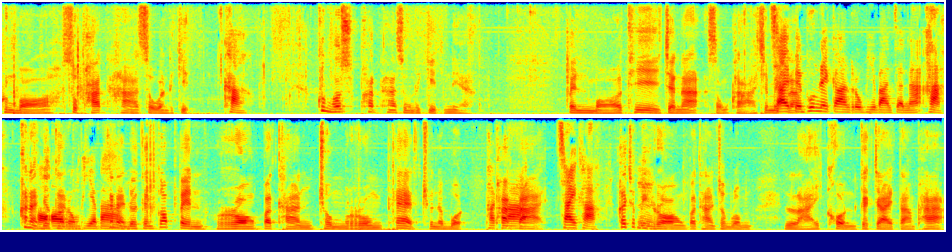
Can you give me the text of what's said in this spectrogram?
คุณหมอสุพัฒน์หาสวรรณกิจ ค่ะ คุณหมอสุพัฒน์หาสวรรณกิจเนี่ย เป็นหมอที่จนะสงขลาใช่ไหมคใช่รับเป็นผู้อำนวยการโรงพยาบาลจะนะค่ะขณะเดียวกันผอโรงพยาบาลขณะเดียวกันก็เป็นรองประธานชมรมแพทย์ชนบทภาคภาคใต้ใต้ใช่ค่ะ ก็จะมีรองประธานชมรมหลายคนกระจายตามภาค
